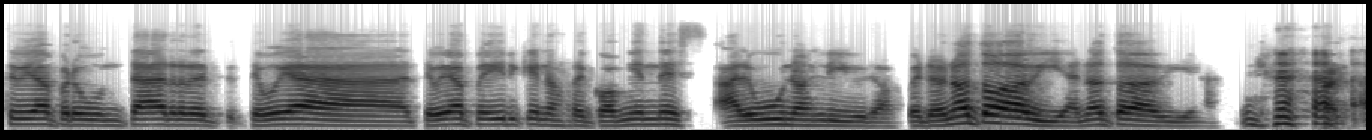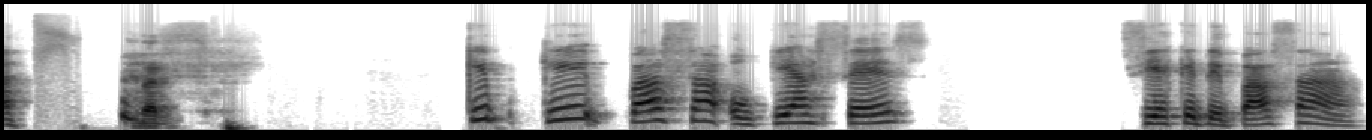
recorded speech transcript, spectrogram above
te voy a preguntar, te voy a, te voy a pedir que nos recomiendes algunos libros, pero no todavía, no todavía. Vale. Vale. ¿Qué, ¿Qué, pasa o qué haces si es que te pasa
